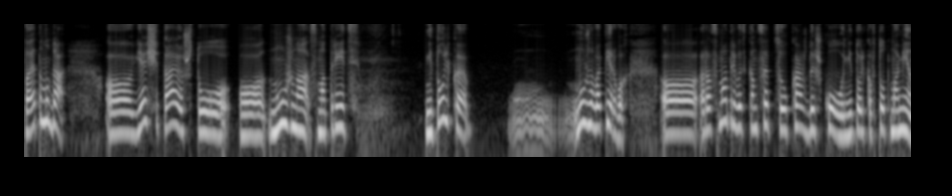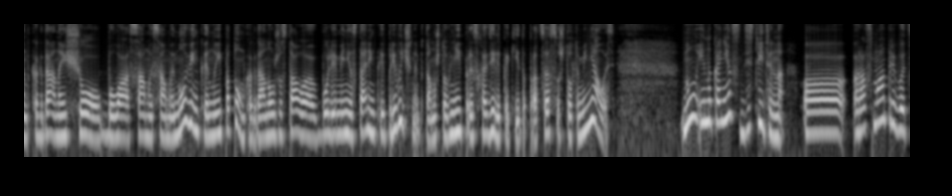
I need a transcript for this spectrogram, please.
Поэтому да, э, я считаю, что э, нужно смотреть не только, нужно, во-первых, Э, рассматривать концепцию каждой школы не только в тот момент, когда она еще была самой-самой новенькой, но и потом, когда она уже стала более-менее старенькой и привычной, потому что в ней происходили какие-то процессы, что-то менялось. Ну и, наконец, действительно, э, рассматривать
